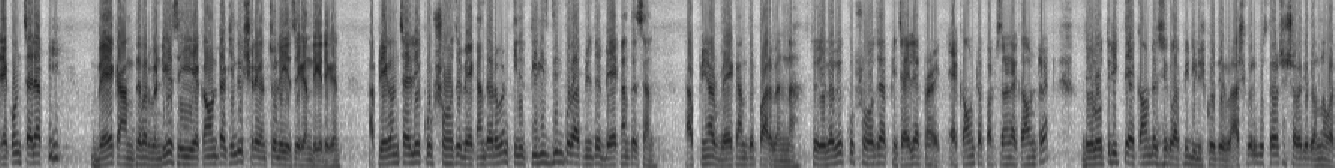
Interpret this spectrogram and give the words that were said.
অ্যাকাউন্ট চাইলে আপনি ব্যাক আনতে পারবেন, ঠিক আছে? এই অ্যাকাউন্টটা কিন্তু সেটা চলে গেছে এখান থেকে, দেখেন। আপনি এখন চাইলে খুব সহজে ব্যাক আনতে পারবেন, কিন্তু তিরিশ দিন পর আপনি যদি ব্যাক আনতে চান, আপনি আর ব্যাক আনতে পারবেন না। তো এভাবে খুব সহজে আপনি চাইলে আপনার অ্যাকাউন্টটা পার্সোনাল অ্যাকাউন্টটা যেগুলো অতিরিক্ত অ্যাকাউন্ট আছে, সেগুলো আপনি ডিলিট করে দেবেন। আশা করি বুঝতে পারছেন, সবাইকে ধন্যবাদ।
